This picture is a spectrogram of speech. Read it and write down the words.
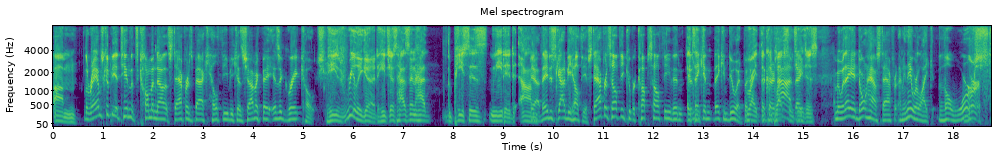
Um, The Rams could be a team that's coming now that Stafford's back healthy because Sean McVay is a great coach. he's really good. He just hasn't had the pieces needed. Um, Yeah, they just got to be healthy. If Stafford's healthy, Cooper Kupp's healthy, then, then they a- can they can do it. But Right, the complexion not, they- changes. I mean, when they don't have Stafford, I mean, they were like the worst,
